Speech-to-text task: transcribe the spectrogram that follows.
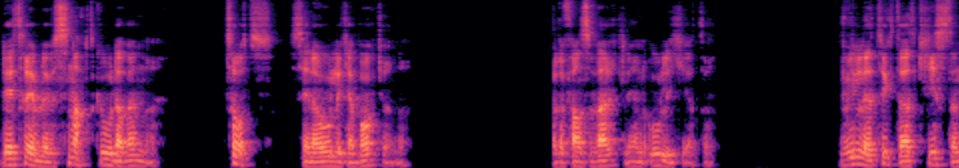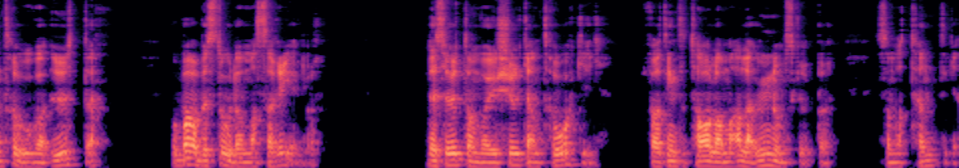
De tre blev snabbt goda vänner, trots sina olika bakgrunder. För det fanns verkligen olikheter. Ville tyckte att kristen tro var ute och bara bestod av massa regler. Dessutom var ju kyrkan tråkig, för att inte tala om alla ungdomsgrupper som var töntiga.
